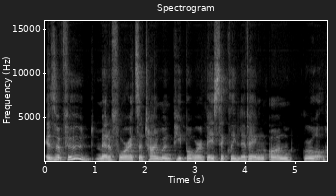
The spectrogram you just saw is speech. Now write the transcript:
is a food metaphor. It's a time when people were basically living on gruel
